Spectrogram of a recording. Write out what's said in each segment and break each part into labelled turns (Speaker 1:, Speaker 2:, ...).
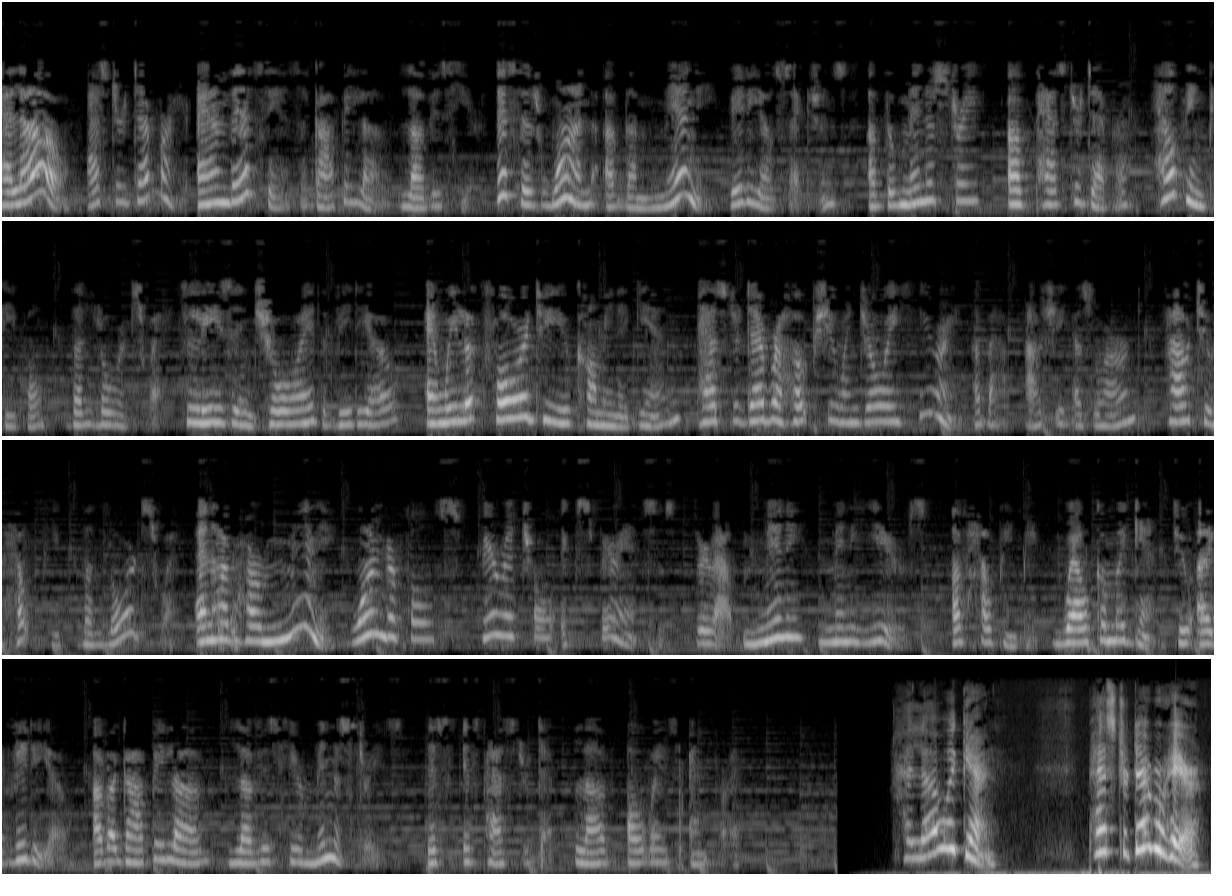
Speaker 1: Hello, Pastor Deborah here, and this is Agape Love. Love is here. This is one of the many video sections of the ministry of Pastor Deborah helping people the Lord's way. Please enjoy the video and we look forward to you coming again. Pastor Deborah hopes you enjoy hearing about how she has learned how to help people the Lord's way and of her many wonderful spiritual experiences throughout many, many years of helping people. Welcome again to a video of Agape Love, Love is Here Ministries. This is Pastor Deb. Love always and forever.
Speaker 2: Hello again. Pastor Deborah here.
